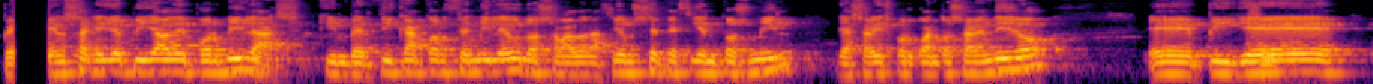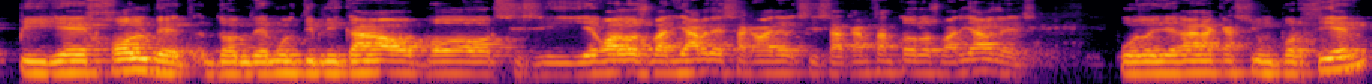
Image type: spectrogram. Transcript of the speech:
pero piensa que yo he pillado de por vilas que invertí 14.000 euros a valoración 700.000, ya sabéis por cuánto se ha vendido, eh, pillé... Pillé Holded, donde he multiplicado por si, llego a los variables, si se alcanzan todos los variables, puedo llegar a casi un por cien,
